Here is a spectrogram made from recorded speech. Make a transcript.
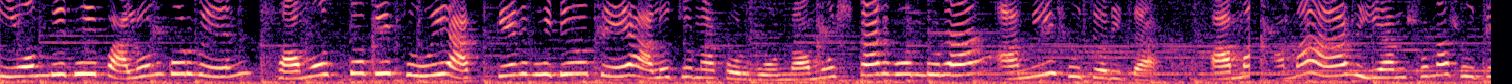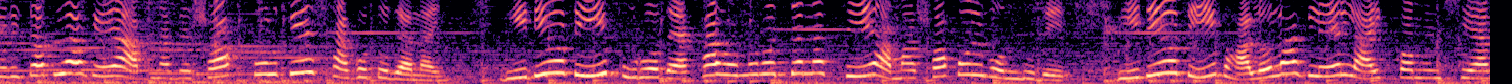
নিয়মবিধি পালন করবেন? সমস্ত কিছুই আজকের ভিডিওতে আলোচনা করব। নমস্কার বন্ধুরা, আমি সুচরিতা। আমার আমার রিয়ান সোনা সুচরিতা ব্লগে আপনাদের সকলকে স্বাগত জানাই। ভিডিওটি পুরো দেখার অনুরোধ জানাচ্ছি আমার সকল বন্ধুদের। ভিডিওটি ভালো লাগলে লাইক, কমেন্ট, শেয়ার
